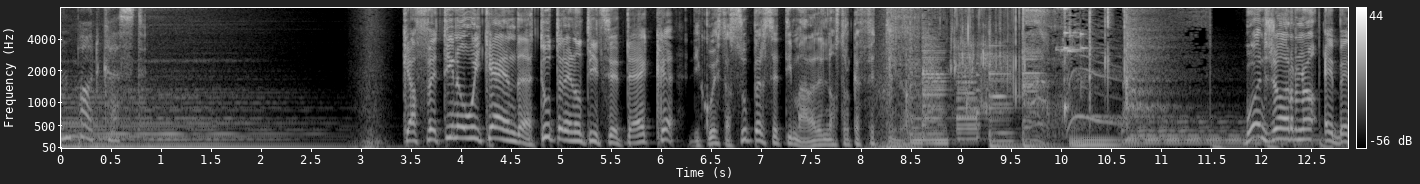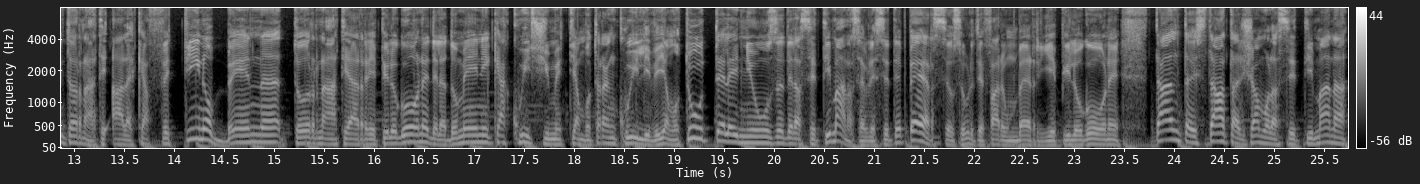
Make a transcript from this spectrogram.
One Podcast. Caffettino Weekend, tutte le notizie tech di questa super settimana del nostro caffettino. Buongiorno e bentornati al caffettino, bentornati al riepilogone della domenica, qui ci mettiamo tranquilli, vediamo tutte le news della settimana, se ve le siete perse o se volete fare un bel riepilogone, tanto è stata diciamo la settimana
